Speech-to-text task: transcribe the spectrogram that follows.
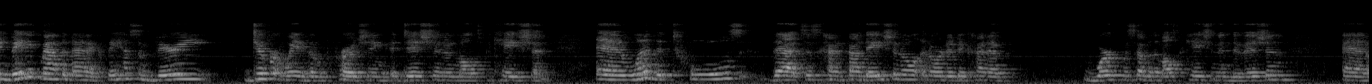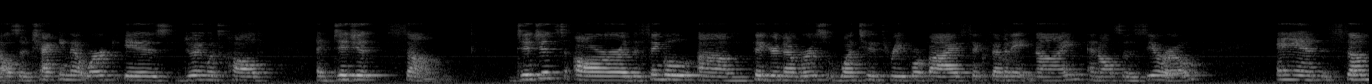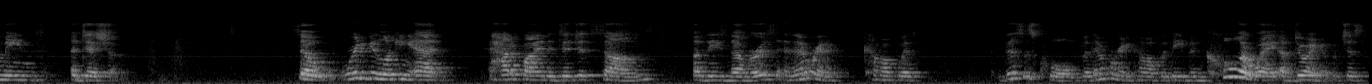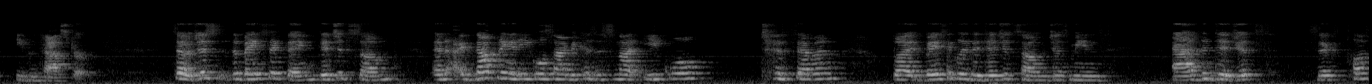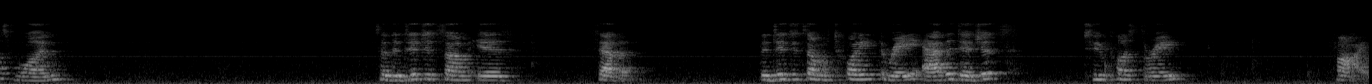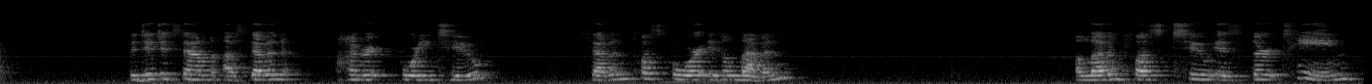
in Vedic mathematics, they have some very different ways of approaching addition and multiplication. And one of the tools that's just kind of foundational in order to kind of work with some of the multiplication and division and also checking that work is doing what's called a digit sum. Digits are the single um, figure numbers 1, 2, 3, 4, 5, 6, 7, 8, 9, and also 0. And sum means addition. So we're going to be looking at how to find the digit sums of these numbers, and then we're going to come up with, this is cool, but then we're going to come up with an even cooler way of doing it, which is even faster. So just the basic thing, digit sum, and I'm not putting an equal sign because it's not equal to 7, but basically the digit sum just means add the digits, 6 plus 1. So the digit sum is 7. The digit sum of 23, add the digits, 2 plus 3, 5. The digit sum of 742, 7 plus 4 is 11. 11 plus 2 is 13.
